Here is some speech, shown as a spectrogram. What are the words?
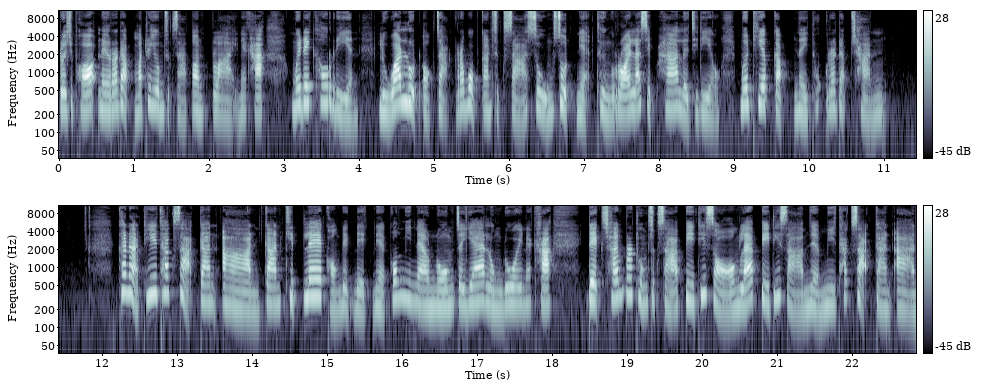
โดยเฉพาะในระดับมัธยมศึกษาตอนปลายนะคะ ไม่ได้เข้าเรียน หรือว่าหลุดออกจากระบบการศึกษาสูงสุดเนี่ยถึงร้อยละ 15 เลยทีเดียว เมื่อเทียบกับในทุกระดับชั้นขณะที่ทักษะการอ่านการคิดเลขของเด็กๆเนี่ยก็มีแนวโน้มจะแย่ลงด้วยนะคะ เด็กชั้นประถมศึกษาปีที่ 2 และปีที่3เนี่ยมีทักษะการอ่าน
